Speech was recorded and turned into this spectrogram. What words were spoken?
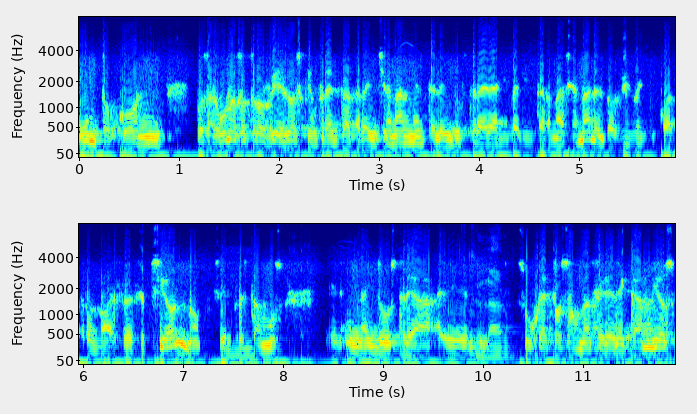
junto con pues algunos otros riesgos que enfrenta tradicionalmente la industria a nivel internacional, el 2024 no es la excepción, ¿no? Siempre estamos en, la industria eh, sujetos a una serie de cambios,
